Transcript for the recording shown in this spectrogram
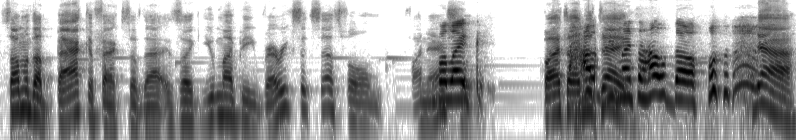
some of the back effects of that. It's like you might be very successful financially but like but at the end of the day mental health though? Yeah.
